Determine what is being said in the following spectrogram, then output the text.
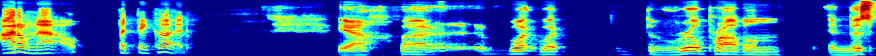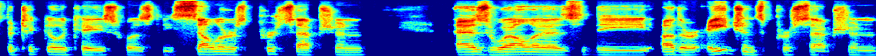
I don't know, but they could. Yeah, but what what the real problem in this particular case was the seller's perception, as well as the other agent's perception.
